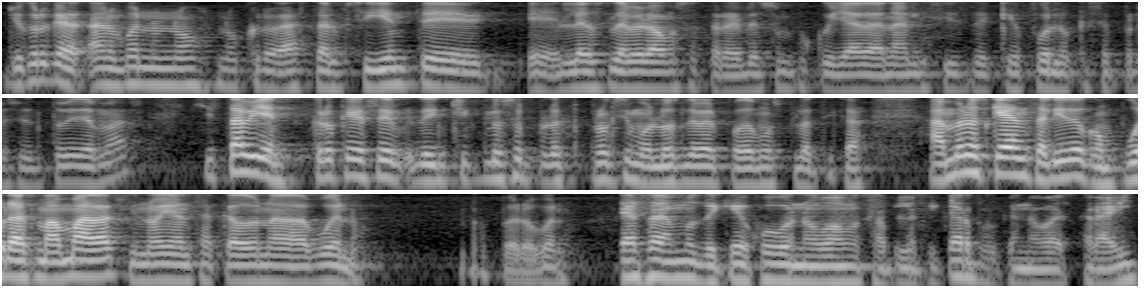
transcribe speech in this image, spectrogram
Yo creo que, ah, no, bueno, no, no creo. Hasta el siguiente eh, Leos Level vamos a traerles un poco ya de análisis de qué fue lo que se presentó y demás. Y está bien, creo que ese, de incluso el próximo Los Level podemos platicar. A menos que hayan salido con puras mamadas y no hayan sacado nada bueno. ¿no? Pero bueno, Ya sabemos de qué juego no vamos a platicar porque no va a estar ahí.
